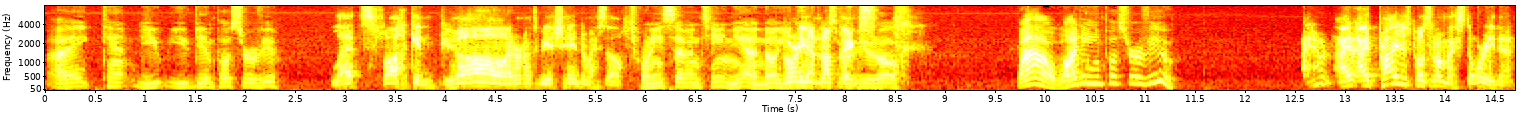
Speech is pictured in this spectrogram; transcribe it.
I can't. You you didn't post a review. Let's fucking go! I don't have to be ashamed of myself. 2017. Yeah, no, you already didn't got post a review at all. Wow, why didn't you post a review? I don't. I, I probably just posted on my story then,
